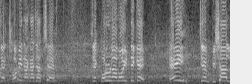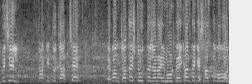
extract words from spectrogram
যে ছবি দেখা যাচ্ছে যে করুণাময়ীর দিকে এই যে বিশাল মিছিল তা কিন্তু যাচ্ছে। এবং যথেষ্ট উত্তেজনা এই মুহূর্তে এখান থেকে স্বাস্থ্য ভবন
